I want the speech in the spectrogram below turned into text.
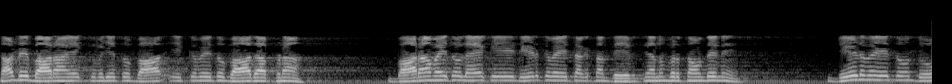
12:30 1 ਵਜੇ ਤੋਂ ਬਾਅਦ 1 ਵਜੇ ਤੋਂ ਬਾਅਦ ਆਪਣਾ 12 ਵਜੇ ਤੋਂ ਲੈ ਕੇ 1:30 ਵਜੇ ਤੱਕ ਤਾਂ ਦੇਵਤਿਆਂ ਨੂੰ ਵਰਤਾਉਂਦੇ ਨੇ। 1:30 ਵਜੇ ਤੋਂ 2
